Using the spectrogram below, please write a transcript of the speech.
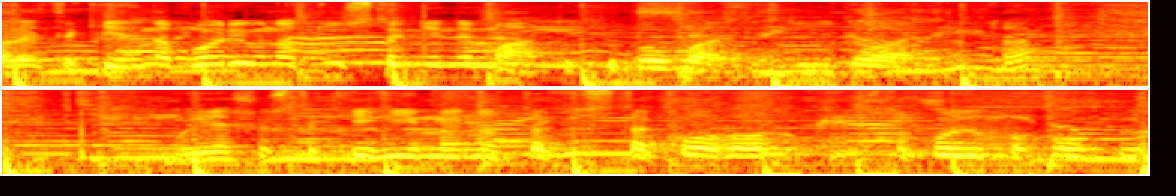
Але таких наборів у нас у стані нема, тут хіба у вас індивідуально, так? Бо я щось таких іменно так, з такого, з такою упаковкою.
